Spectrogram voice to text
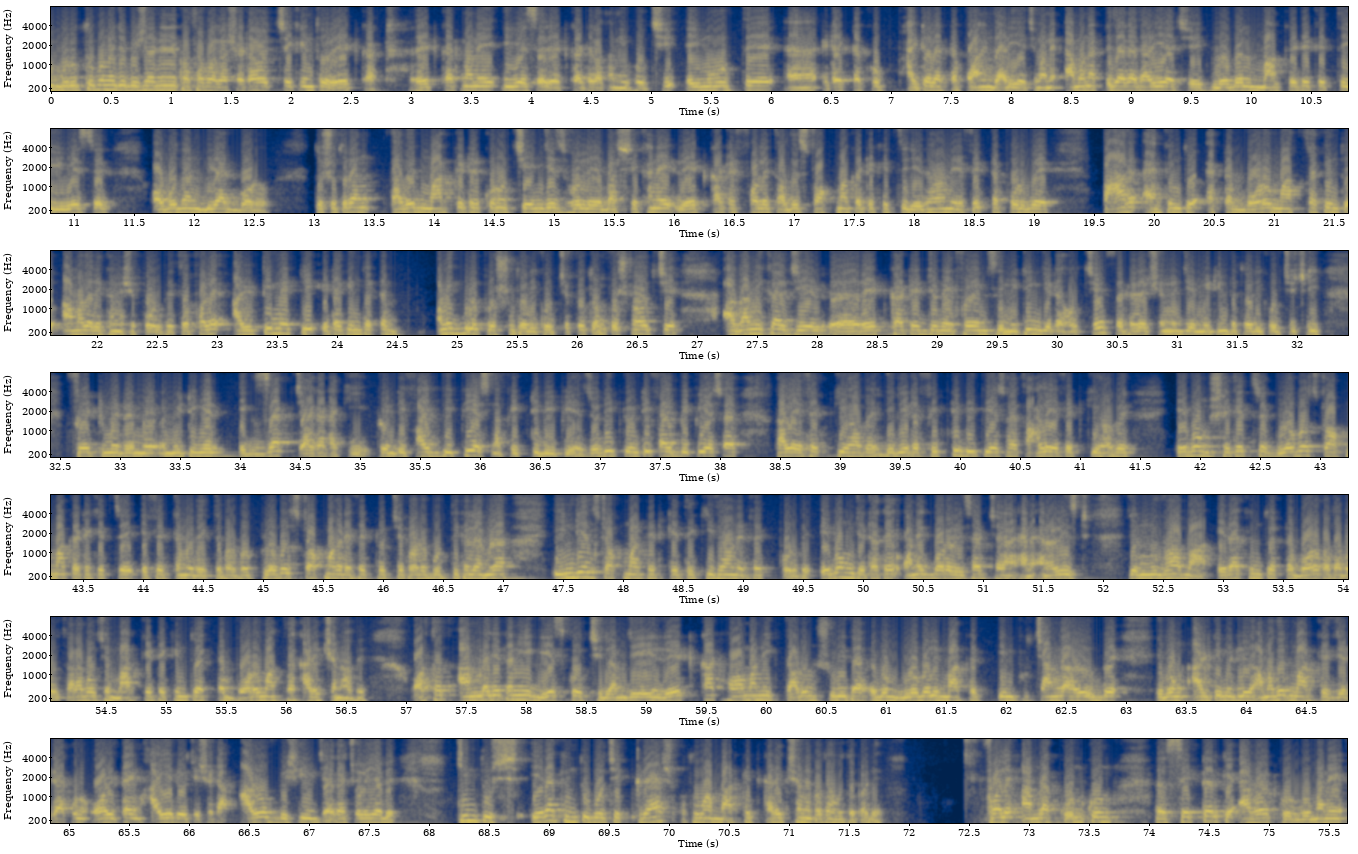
খুব গুরুত্বপূর্ণ যে বিষয় নিয়ে কথা বলা, সেটা হচ্ছে কিন্তু রেড কার্ড রেড কার্ড মানে ইউএসএ রেড কার্ডের কথা আমি বলছি। এই মুহূর্তে এটা একটা খুব ভাইটাল একটা পয়েন্ট দাঁড়িয়েছে। মানে এমন একটা জায়গায় দাঁড়িয়ে আছে গ্লোবাল মার্কেটের ক্ষেত্রে ইউএস এর অবদান বিরাট বড়। তো সুতরাং তাদের মার্কেটের কোনো চেঞ্জেস হলে বা সেখানে রেড কার্ডের ফলে তাদের স্টক মার্কেটের ক্ষেত্রে যে ধরনের এফেক্টটা পড়বে, তার কিন্তু একটা বড় মাত্রা কিন্তু আমাদের এখানে এসে পড়বে। তো ফলে আলটিমেটলি এটা কিন্তু একটা অনেকগুলো প্রশ্ন তৈরি করছে। প্রথম প্রশ্ন হচ্ছে, আগামীকাল যে রেড কার্ডের জন্য এফওএমসি মিটিং যেটা হচ্ছে, ফেডারেশনের যে মিটিংটা তৈরি করছে সেই ফেড মিটিং এর এক্সাক্ট জায়গাটা কি? টোয়েন্টি ফাইভ বিপিএস না ফিফটি বিপিএস যদি টোয়েন্টি ফাইভ বিপিএস হয়, তাহলে এফেক্ট কি হবে? যদি এটা ফিফটি বিপিএস হয়, তাহলে এফেক্ট কি হবে? এবং সেক্ষেত্রে গ্লোবাল স্টক মার্কেটের ক্ষেত্রে এফেক্ট আমরা দেখতে পারব। গ্লোবাল স্টক মার্কেট এফেক্ট হচ্ছে পরবর্তীকালে আমরা ইন্ডিয়ান স্টক মার্কেট ক্ষেত্রে কি ধরনের এফেক্ট পড়বে? এবং যেটাকে অনেক বড় রিসার্চ অ্যানালিস্ট যে নুভামা এরা কিন্তু একটা বড় কথা বলছে। তারা বলছে মার্কেটে কিন্তু একটা বড় মাত্রা কারেকশন হবে। অর্থাৎ আমরা যেটা নিয়ে গেস করছিলাম যে এই রেট কাট হওয়া মানে দারুণ সুবিধা এবং গ্লোবালি মার্কেট ইনপুট চাঙ্গা হয়ে উঠবে এবং আলটিমেটলি আমাদের মার্কেট যেটা এখন অল টাইম হাই রয়েছে সেটা আরও বেশি জায়গায় চলে যাবে। কিন্তু এরা কিন্তু বলছে ক্র্যাশ অথবা মার্কেট কারেকশনের কথা হতে পারে। ফলে আমরা কোন কোন সেক্টরকে অ্যাভয়েড করব? মানে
